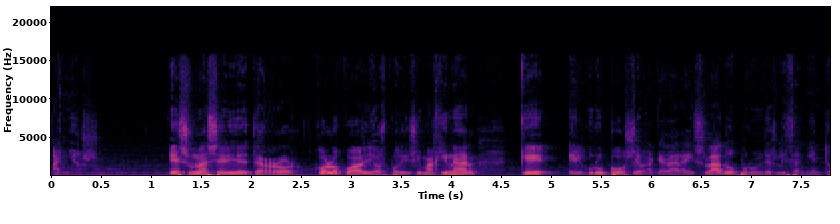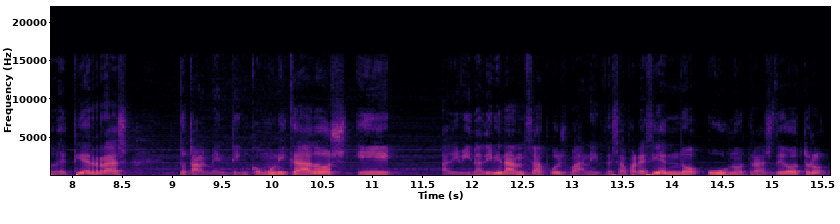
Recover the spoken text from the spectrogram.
años. Es una serie de terror, con lo cual ya os podéis imaginar que el grupo se va a quedar aislado por un deslizamiento de tierras, totalmente incomunicados y, adivina adivinanza, pues van a ir desapareciendo uno tras de otro,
